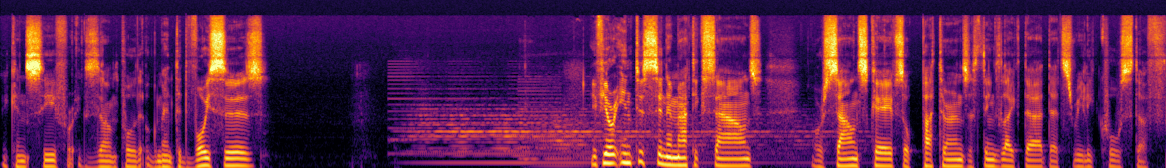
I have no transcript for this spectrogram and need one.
You can see, for example, the augmented voices. If you're into cinematic sounds, or soundscapes or patterns or things like that. That's really cool stuff.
